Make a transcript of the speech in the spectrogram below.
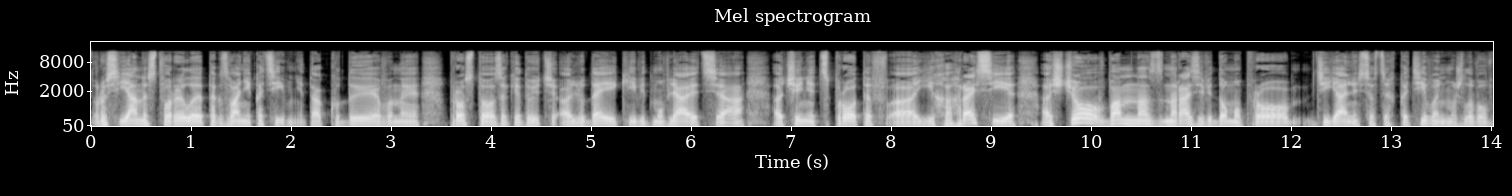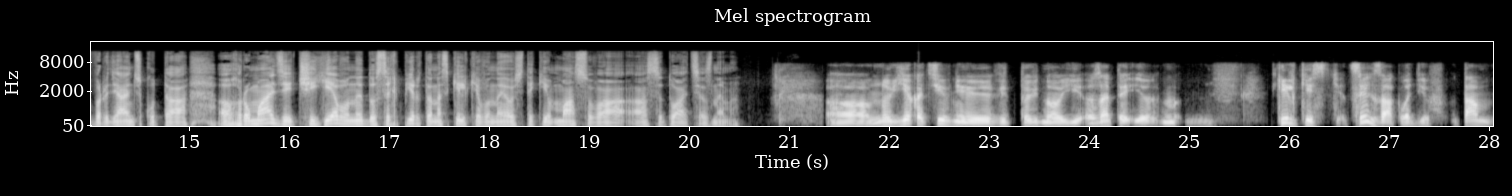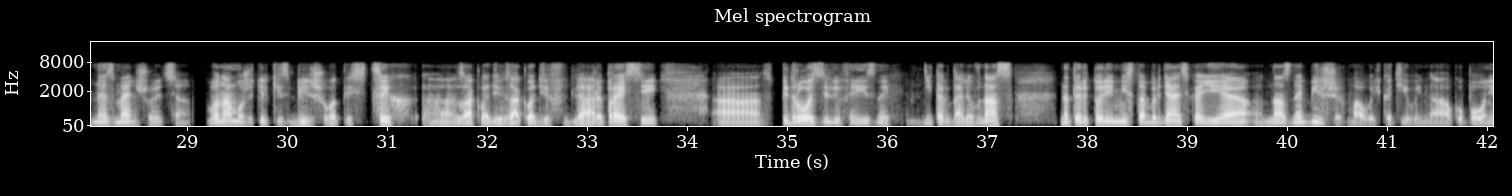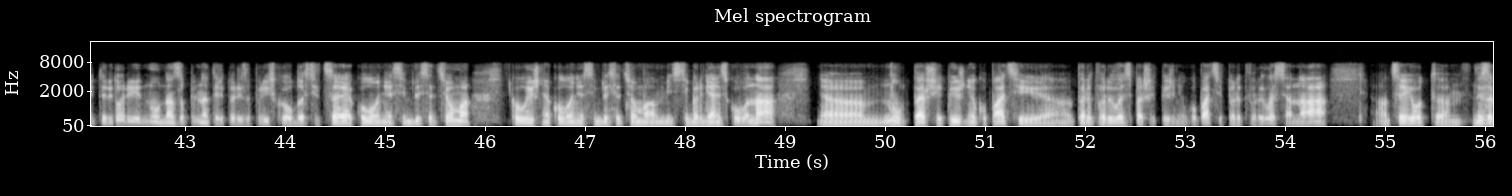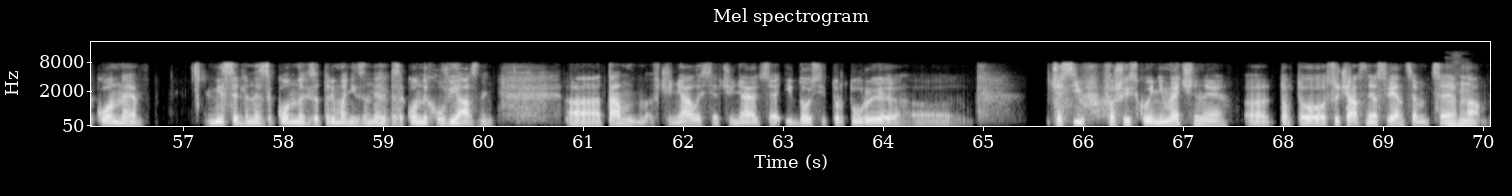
росіяни створили так звані катівні, так куди вони просто закидують людей, які відмовляються, чинять спротив їх агресії. Що вам наразі відомо про діяльність цих катівень, можливо, в Бердянську та громаді? Чи є вони до сих пір, та наскільки вони ось такі масова ситуація з ними? А, ну, є катівні, відповідно, знаєте, кількість цих закладів там не зменшується. Вона може тільки збільшуватись. Цих закладів, закладів для репресій, підрозділів різних і так далі. В нас на території міста Бердянська є одна з найбільших, мабуть, катівень на окупованій території. Ну на на території Запорізької області це колонія 77, колишня колонія 77 в місті Бердянську. Вона е, ну перші тижні окупації е, перетворилася перших тижнів окупації, перетворилася на е, цей от е, незаконне місце для незаконних затримань незаконних ув'язнень. Там вчинялися, вчиняються і досі тортури часів фашистської Німеччини, тобто сучасний Освенцим – це угу. там.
